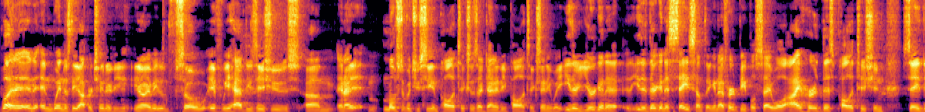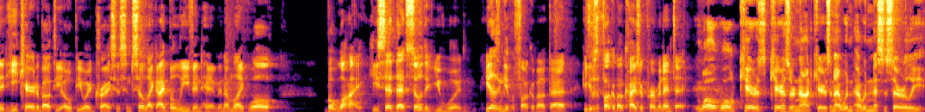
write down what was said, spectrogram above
Well, and, and when is the opportunity? You know, I mean, so if we have these issues, um, and I, most of what you see in politics is identity politics anyway. Either you're gonna, either they're gonna say something, and I've heard people say, "Well, I heard this politician say that he cared about the opioid crisis, and so like I believe in him," and I'm like, "Well, but why? He said that so that you would. He doesn't give a fuck about that. He gives a fuck about Kaiser Permanente." Well, well, cares cares or not cares, and I wouldn't I wouldn't necessarily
